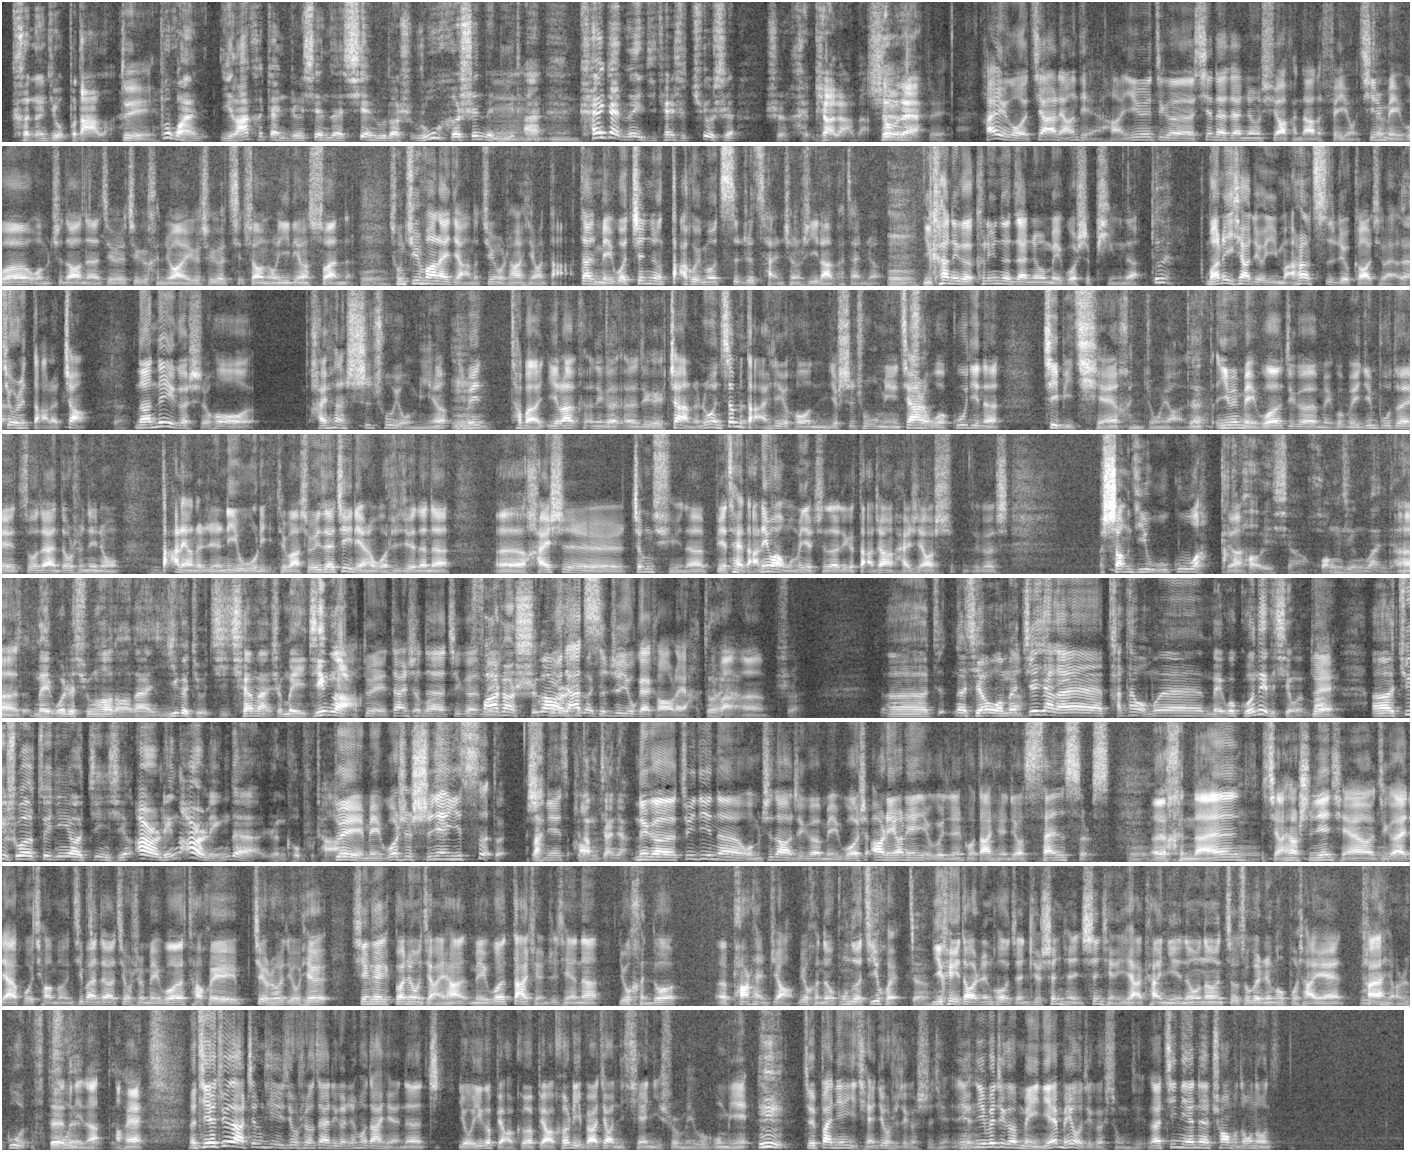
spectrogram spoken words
可能就不大了。对不管伊拉克战争现在陷入到是如何深的泥潭，嗯嗯开战的那几天是确实是很漂亮的，对不对？对。还有一个我加两点哈，因为这个现代战争需要很大的费用。其实美国我们知道呢，就是这个很重要一个这个双总一定要算的。从军方来讲呢，军火商喜欢打，但美国真正大规模次之产生是伊拉克战争。嗯，你看那个克林顿战争，美国是平的，对，完了一下就马上次质就高起来了，就是人打了仗对。那那个时候还算师出有名，嗯因为他把伊拉克那个呃这个占了。如果你这么打下去以后，你就师出无名。加上我估计呢，这笔钱很重要，对因为美国这个美国美军部队作战都是那种大量的人力物力，对吧？所以在这一点上，我是觉得呢。呃，还是争取呢，别太打。另外，我们也知道，这个打仗还是要是这个伤及无辜啊，对大？炮一响，黄金万两。呃美国这巡航导弹一个就几千万，是美金啊。对，但是呢，这个你发美上10个国家20个就次质又该高了呀，对吧？嗯，是。呃，这那行，我们嗯接下来谈谈我们美国国内的新闻吧。对。呃，据说最近要进行二零二零的人口普查。对，美国是十年一次，对，十年一次。好咱们讲讲。那个最近呢，我们知道这个美国是二零二零年有个人口大选叫 census，呃，很难想象十年前啊，这个挨家户敲门，基本上就是美国他会这个时候有些先跟观众讲一下，美国大选之前呢有很多。呃，part-time job 有很多工作机会，对你可以到人口人去申请申请一下，看你能不能就做个人口普查员，他按小时雇对付你的，OK。那今天最大争议就是说，在这个人口大选呢，有一个表格，表格里边叫你填你是不是美国公民。嗯，这半年以前就是这个事情，因因为这个每年没有这个统计，那今年呢，川普总统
